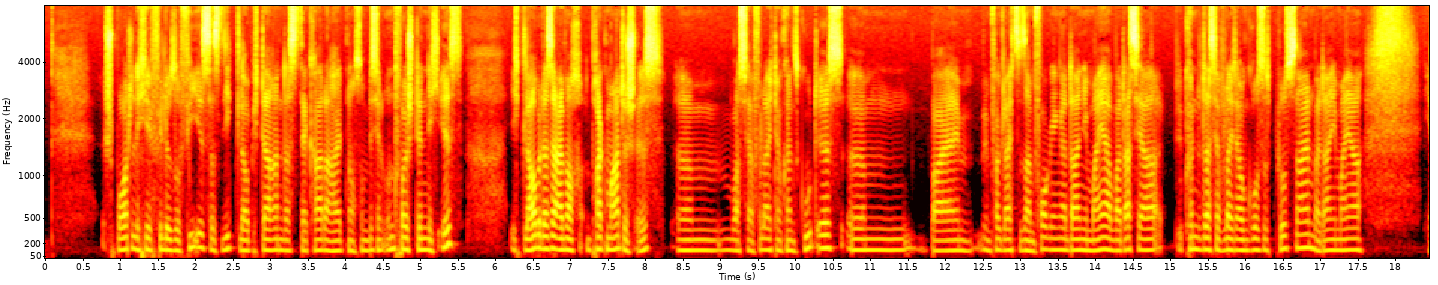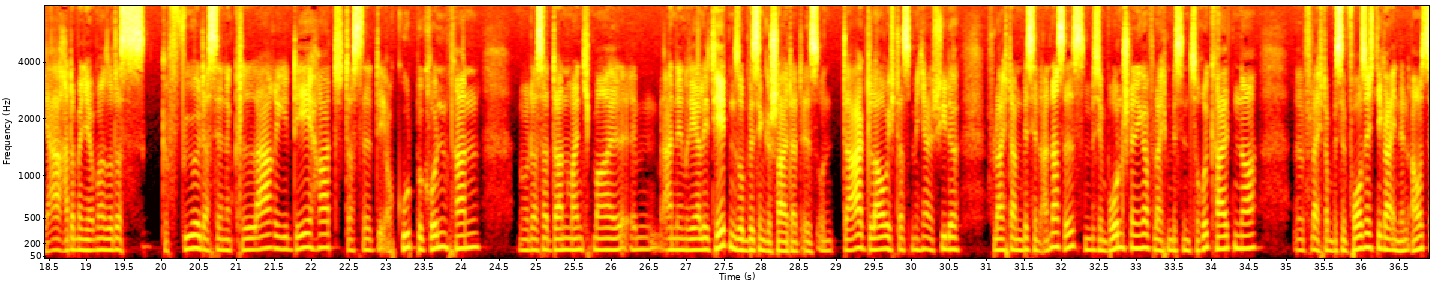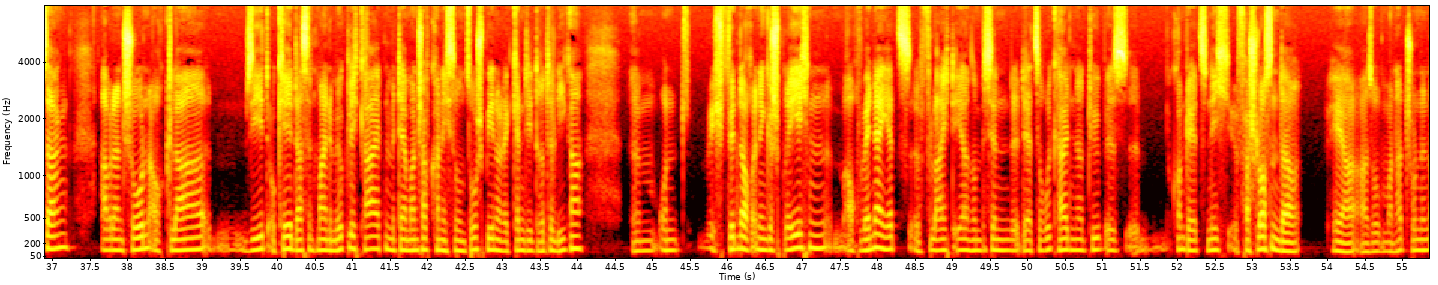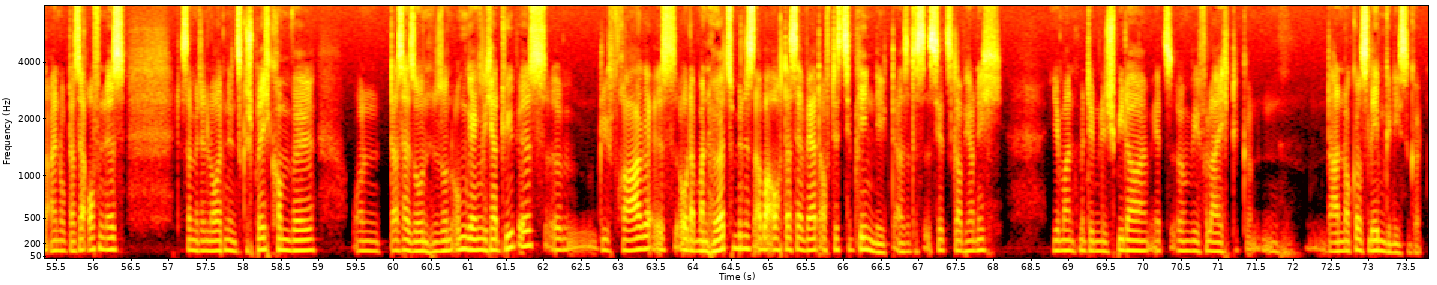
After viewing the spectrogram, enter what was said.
sportliche Philosophie ist. Das liegt, glaube ich, daran, dass der Kader halt noch so ein bisschen unvollständig ist ich glaube, dass er einfach pragmatisch ist, ähm, was ja vielleicht auch ganz gut ist. Ähm, beim, Im Vergleich zu seinem Vorgänger Daniel Meyer war das ja, könnte das ja vielleicht auch ein großes Plus sein. Bei Daniel Meyer, ja, hatte man ja immer so das Gefühl, dass er eine klare Idee hat, dass er die auch gut begründen kann. Nur, dass er dann manchmal ähm, an den Realitäten so ein bisschen gescheitert ist. Und da glaube ich, dass Michael Schiele vielleicht dann ein bisschen anders ist, ein bisschen bodenständiger, vielleicht ein bisschen zurückhaltender vielleicht auch ein bisschen vorsichtiger in den Aussagen, aber dann schon auch klar sieht, okay, das sind meine Möglichkeiten, mit der Mannschaft kann ich so und so spielen und er kennt die dritte Liga. Ähm, und ich finde auch in den Gesprächen, auch wenn er jetzt äh, vielleicht eher so ein bisschen der zurückhaltende Typ ist, äh, kommt er jetzt nicht verschlossen daher. Also man hat schon den Eindruck, dass er offen ist, dass er mit den Leuten ins Gespräch kommen will. Und dass er so ein, so ein umgänglicher Typ ist, ähm, die Frage ist, oder man hört zumindest aber auch, dass er Wert auf Disziplin legt. Also das ist jetzt, glaube ich, auch nicht jemand, mit dem die Spieler jetzt irgendwie vielleicht da ein lockeres Leben genießen können.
